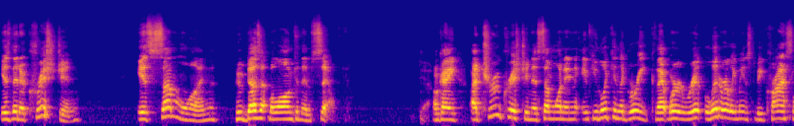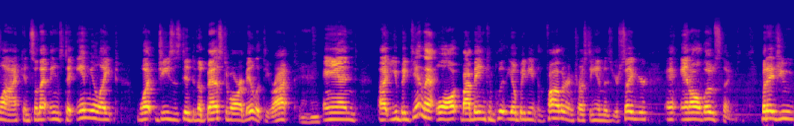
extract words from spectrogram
is that a Christian is someone who doesn't belong to themselves. Yeah. Okay, a true Christian is someone, and if you look in the Greek, that word ri- literally means to be Christ-like, and so that means to emulate what Jesus did to the best of our ability, right? Mhm. And uh, you begin that walk by being completely obedient to the Father and trusting Him as your Savior, and, and all those things. But as you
